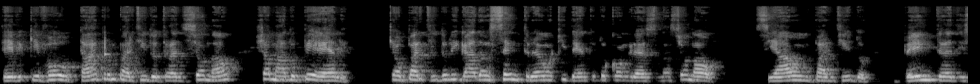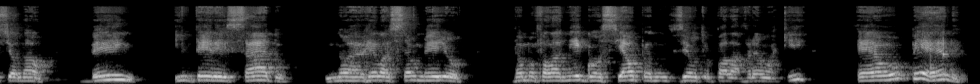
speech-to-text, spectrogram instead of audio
Teve que voltar para um partido tradicional chamado PL, que é o partido ligado ao centrão aqui dentro do Congresso Nacional. Se há um partido bem tradicional, bem interessado na relação meio, vamos falar, negocial, para não dizer outro palavrão aqui, é o PL.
